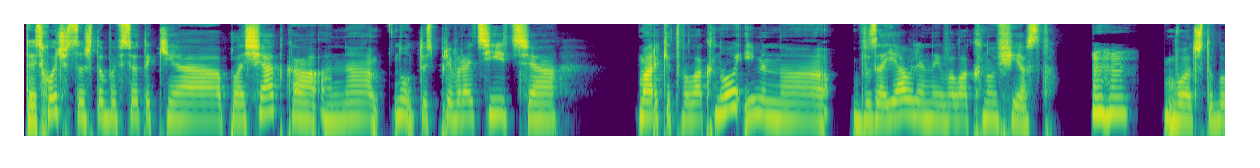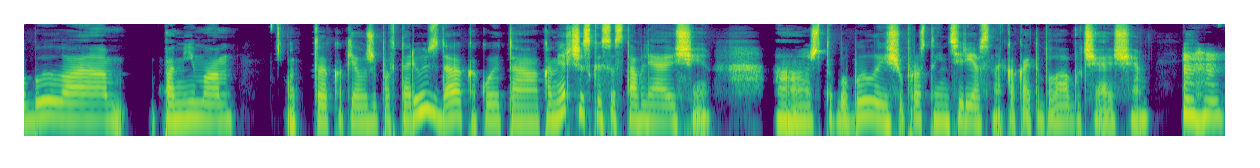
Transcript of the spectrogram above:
То есть хочется, чтобы все-таки площадка, она, ну, то есть превратить а, маркет волокно именно в заявленный волокно фест. Мгм. Вот, чтобы было помимо, вот, э, как я уже повторюсь, да, какой-то коммерческой составляющей, а, чтобы было еще просто интересное, какая-то была обучающая. Мгм.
